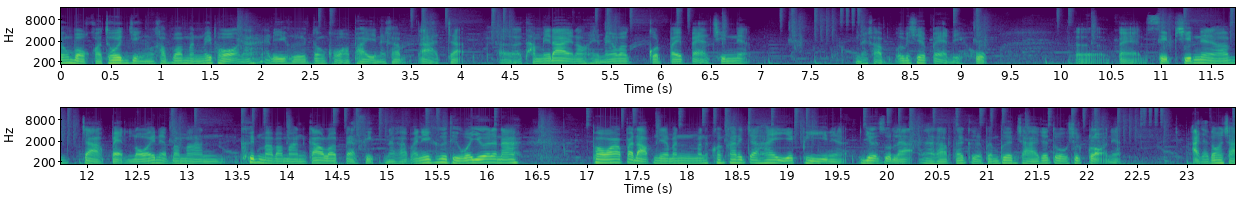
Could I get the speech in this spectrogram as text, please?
ต้องบอกขอโทษจริงนะครับ ว่ามันไม่พอนะ อันนี้คือต้องขออภัยนะครับ อาจจะทำไม่ได้เนาะเห็นไหมว่ากดไป 8 ชิ้นเนี่ยนะครับไม่ใช่8ดิ6เอ่อ8 10ชิ้นเนี่ยนะครับจาก 800เนี่ยประมาณขึ้นมาประมาณ 980 นะครับ อันนี้คือถือว่าเยอะแล้วนะ เพราะว่าประดับเนี่ยมันมันค่อนข้างที่จะให้ EXP เนี่ยเยอะสุดแล้วนะครับ ถ้าเกิดเพื่อนๆใช้เจ้าตัวชุดเกราะเนี่ย อาจจะต้องใช้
